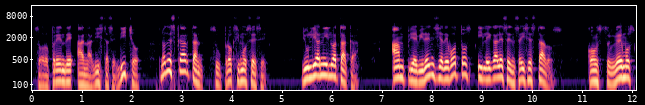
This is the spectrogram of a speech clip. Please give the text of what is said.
Sorprende a analistas el dicho. No descartan su próximo cese. Giuliani lo ataca. Amplia evidencia de votos ilegales en seis estados. Construiremos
